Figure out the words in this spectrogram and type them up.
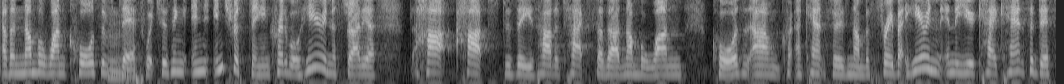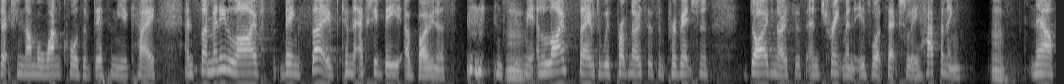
are the number one cause of death, which is in, in, interesting, incredible. Here in Australia, heart heart disease, heart attacks are the number one cause. Um, uh, cancer is number three, but here in, in the UK, cancer deaths are actually number one cause of death in the UK, and so many lives being saved can actually be a bonus. Excuse me, and lives saved with prognosis and prevention, diagnosis and treatment is what's actually happening. Now,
